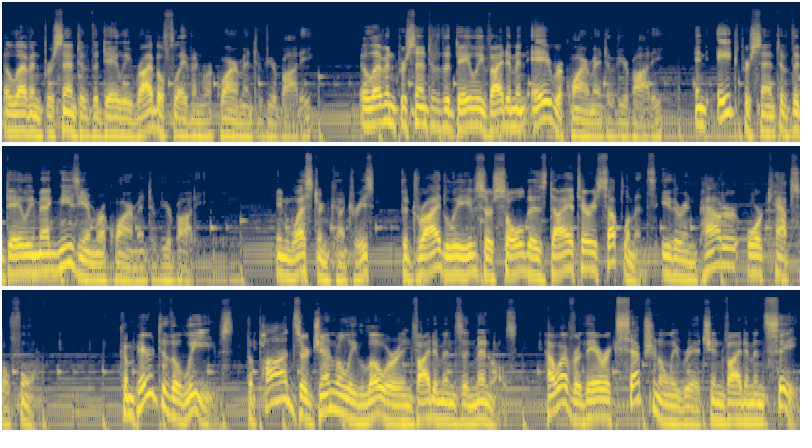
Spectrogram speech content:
11% of the daily riboflavin requirement of your body, 11% of the daily vitamin A requirement of your body, and 8% of the daily magnesium requirement of your body. In Western countries, the dried leaves are sold as dietary supplements either in powder or capsule form. Compared to the leaves, the pods are generally lower in vitamins and minerals. However, they are exceptionally rich in vitamin C.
